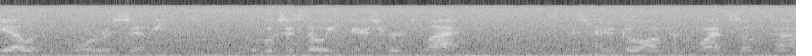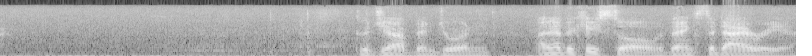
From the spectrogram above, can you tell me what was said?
yell at the poor receptionist, who looks as though he fears for his life. This could go on for quite some time. Good job, Ben Jordan. Another case solved, thanks to diarrhea.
